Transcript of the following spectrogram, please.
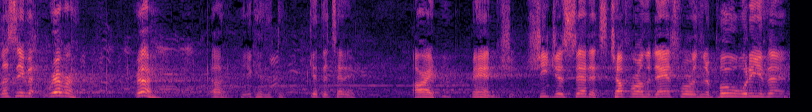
Let's see, but River, River. Oh, you get the, get the teddy. All right, man. She, she just said it's tougher on the dance floor than the pool. What do you think?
